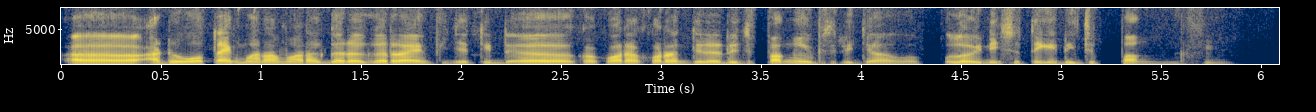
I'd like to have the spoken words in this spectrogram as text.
eh, ada wota yang marah-marah gara-gara MV-nya tidak eh, ke Korea-Korean tidak ada Jepang ya? Bisa dijawab. Loh ini syutingnya di Jepang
